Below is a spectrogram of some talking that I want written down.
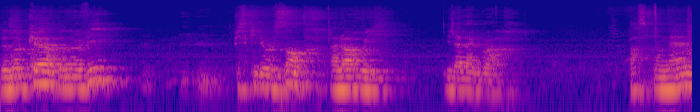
de nos cœurs, de nos vies, puisqu'il est au centre, alors oui, il a la gloire. Parce qu'on aime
